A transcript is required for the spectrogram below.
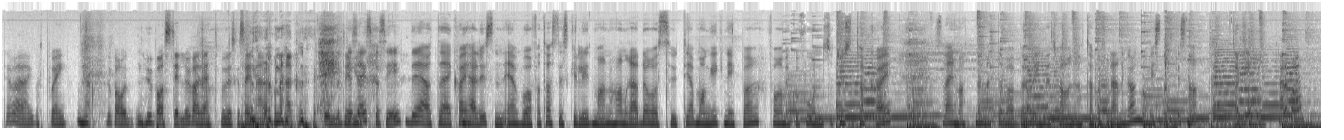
Det var et godt poeng. Ja. Hun bare, hun bare stiller, hun bare venter på at vi skal si mer og mer dumme Det ting. som jeg skal si, det er at eh, Kai Helgesen er vår fantastiske lydmann, og han redder oss uti av mange kniper foran mikrofonen. Så tusen takk, Kai. Svein Matne, Mette Vabø og Ingvild Tvaranger takker for denne gang, og vi snakkes snart. Takk Ja. Ha det bra.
